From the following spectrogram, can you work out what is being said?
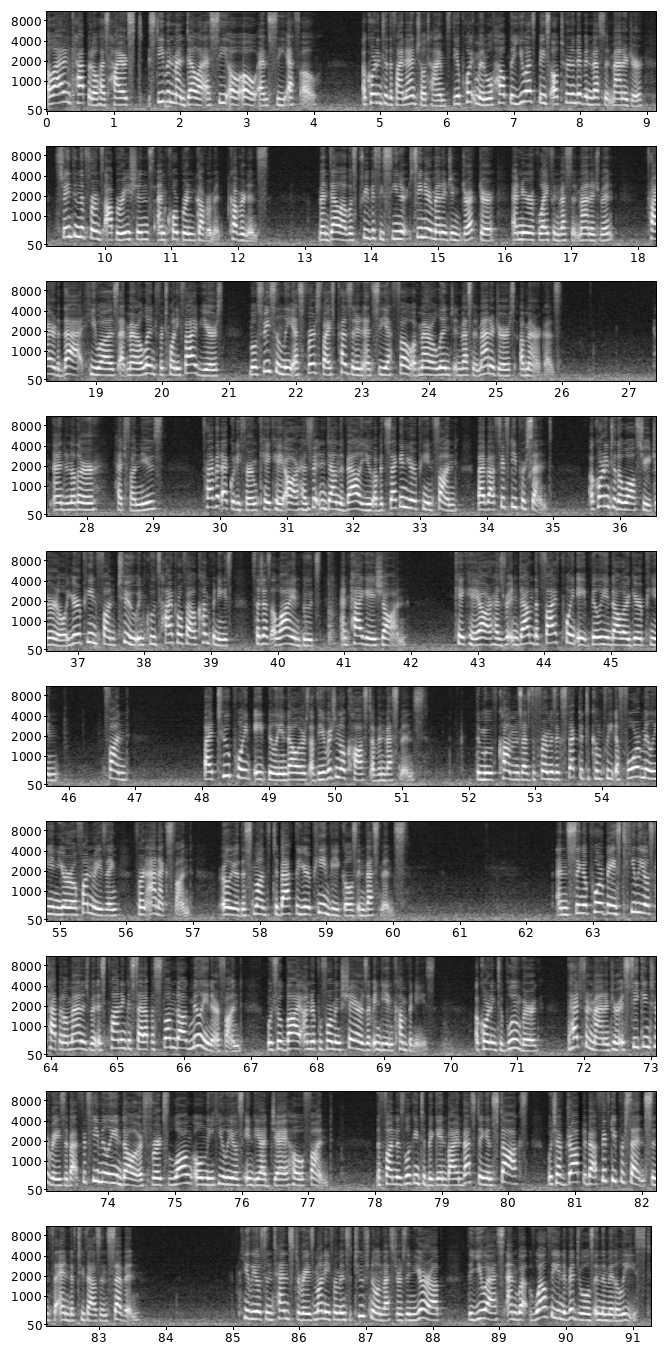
Aladdin Capital has hired St Stephen Mandela as COO and CFO. According to the Financial Times, the appointment will help the U.S.-based alternative investment manager strengthen the firm's operations and corporate government governance. Mandela was previously senior, senior managing director at New York Life Investment Management. Prior to that, he was at Merrill Lynch for 25 years most recently as first vice president and CFO of Merrill Lynch Investment Managers Americas. And another hedge fund news. Private equity firm KKR has written down the value of its second European fund by about 50%. According to the Wall Street Journal, European Fund 2 includes high-profile companies such as Alliance Boots and PagesJaunes. KKR has written down the $5.8 billion European fund by $2.8 billion of the original cost of investments. The move comes as the firm is expected to complete a 4 million euro fundraising for an annex fund earlier this month to back the European vehicle's investments. And Singapore-based Helios Capital Management is planning to set up a Slumdog Millionaire Fund, which will buy underperforming shares of Indian companies. According to Bloomberg, the hedge fund manager is seeking to raise about $50 million for its long-only Helios India JHO fund. The fund is looking to begin by investing in stocks, which have dropped about 50% since the end of 2007. Helios intends to raise money from institutional investors in Europe, the U.S., and wealthy individuals in the Middle East.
